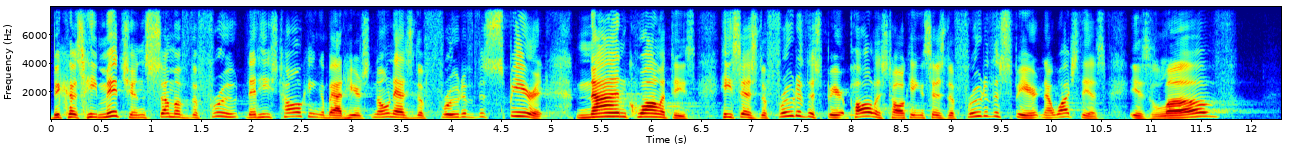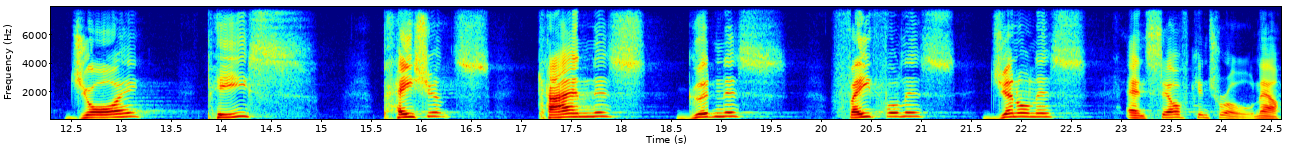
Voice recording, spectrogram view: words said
because he mentions some of the fruit that he's talking about here. It's known as the fruit of the Spirit. Nine qualities. He says the fruit of the Spirit, Paul is talking, and says the fruit of the Spirit, now watch this, is love, joy, peace, patience, kindness, goodness, faithfulness, gentleness, and self control. Now,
